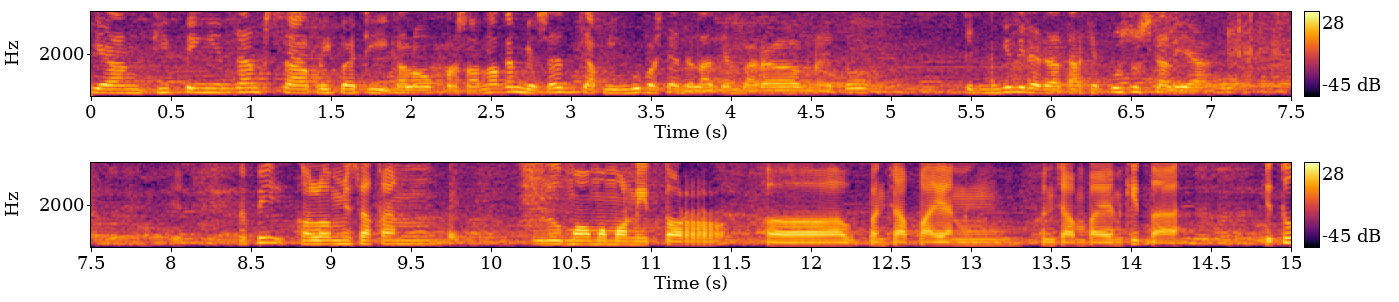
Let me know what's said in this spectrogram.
yang dipinginkan secara pribadi. Kalau personal kan biasanya tiap minggu pasti ada latihan bareng. Nah itu mungkin tidak ada target khusus kali ya. Tapi kalau misalkan lu mau memonitor eh, pencapaian pencapaian kita, itu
